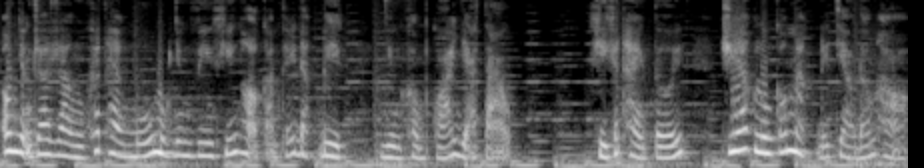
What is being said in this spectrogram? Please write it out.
Ông nhận ra rằng khách hàng muốn một nhân viên khiến họ cảm thấy đặc biệt nhưng không quá giả tạo. Khi khách hàng tới, Jack luôn có mặt để chào đón họ.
